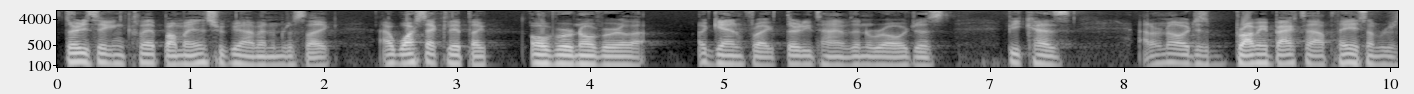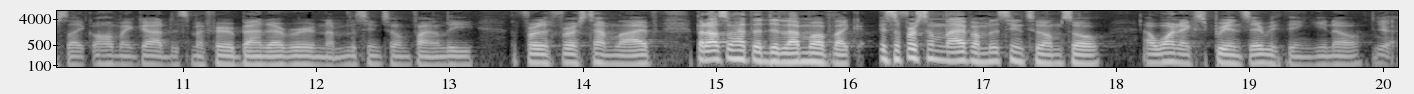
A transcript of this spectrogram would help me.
thirty second clip on my Instagram, and I'm just like, I watched that clip like over and over like, again for like thirty times in a row, just because. I don't know. It just brought me back to that place. I'm just like, oh my god, this is my favorite band ever, and I'm listening to them finally for the first time live. But I also had the dilemma of like, it's the first time live I'm listening to them, so I want to experience everything, you know. Yeah.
